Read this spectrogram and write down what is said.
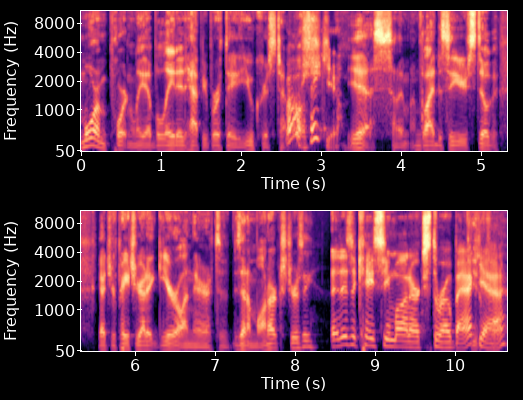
More importantly, a belated happy birthday to you, Chris Towers. Oh, thank you. Yes, I'm, I'm glad to see you still got your patriotic gear on there. A, is that a Monarchs jersey? It is a KC Monarchs throwback. Beautiful. Yeah,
